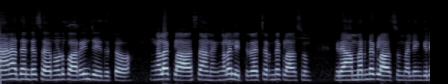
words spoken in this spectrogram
ഞാൻ അത് എന്റെ സാറിനോട് പറയും ചെയ്തിട്ടോ നിങ്ങളെ ക്ലാസ്സാണ് നിങ്ങളെ ലിറ്ററേച്ചറിന്റെ ക്ലാസ്സും ഗ്രാമറിന്റെ ക്ലാസ്സും അല്ലെങ്കിൽ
